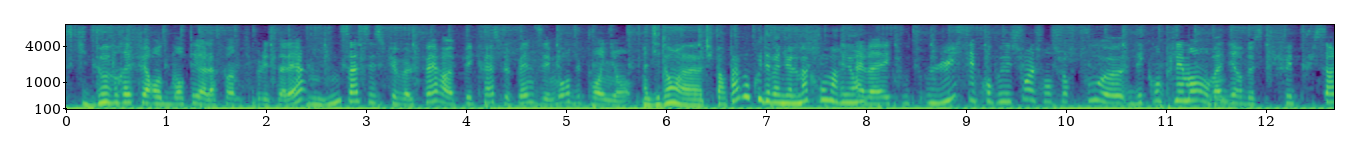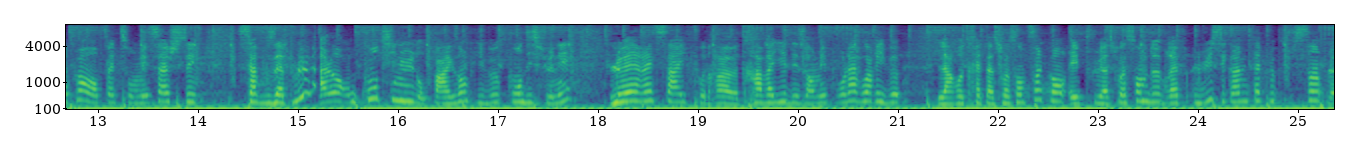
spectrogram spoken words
ce qui devrait faire augmenter à la fin un petit peu les salaires. Mhm. Ça, c'est ce que veulent faire euh, Pécresse, Le Pen, Zemmour, Dupont-Aignan. Ah, Dis donc, euh, tu parles pas beaucoup d'Emmanuel Macron Marion Eh ben, écoute, lui, ses propositions, elles sont surtout euh, des compléments, on va dire, de ce qu'il fait depuis 5 ans. En fait, son message, c'est ça vous a plu, alors on continue. Donc, par exemple, il veut conditionner le RSA. Il faudra euh, travailler désormais pour l'avoir. Il veut la retraite à 65 ans et plus à 62. Bref, lui, c'est quand même peut-être le plus simple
